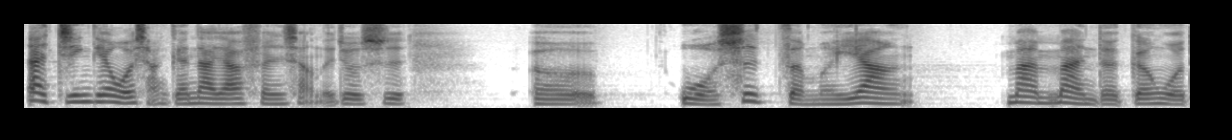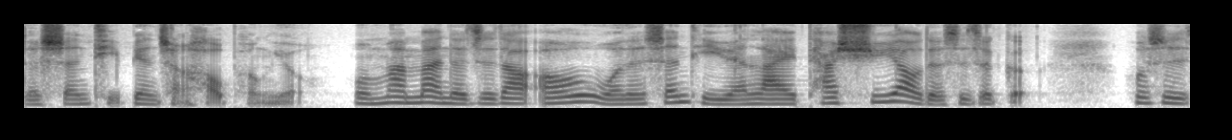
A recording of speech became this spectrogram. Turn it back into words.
那今天我想跟大家分享的就是，呃，我是怎么样慢慢的跟我的身体变成好朋友。我慢慢的知道，哦，我的身体原来它需要的是这个，或是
